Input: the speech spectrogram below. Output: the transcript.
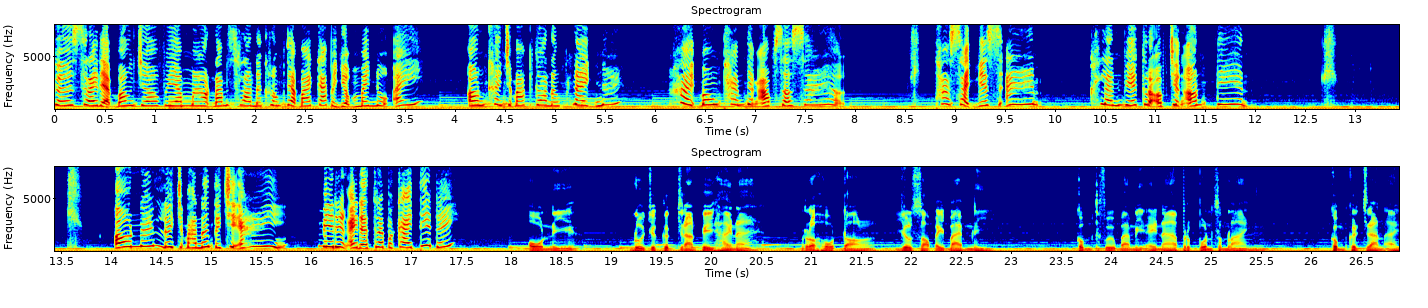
គឺស្រីដែលបងយកវាមកដាំស្លនៅក្នុងផ្ទះបាយកាលប្រយុទ្ធមិញនោះអីអូនឃើញច្បាស់ផ្ទាល់នឹងភ្នែកណាហើយបងថែមទាំងអបសរសើរថាសាច់វាស្អាត ក្លិនវាក្រអូបជាងអូនទៀតអូនណាលើច្បាស់នឹងទៅជាហើយមានរឿងអីដែលត្រូវប្រកែកទៀតទេអូននេះដូចជាគិតច្រើនពេកហើយណា រហូតដល់យល់សពអីបែបនេះកុំធ្វើបែបនេះអីណាប្រពន្ធសម្លាញ់កុំគិតច្រើនអី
